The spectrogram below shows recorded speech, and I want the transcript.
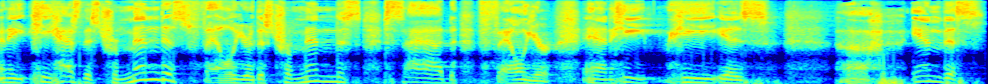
And he, he has this tremendous failure, this tremendous sad failure. And he, he is uh, in this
